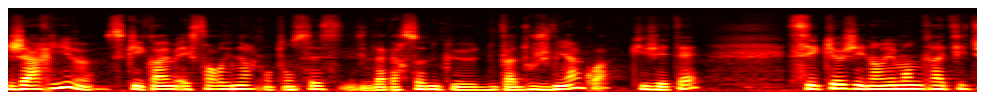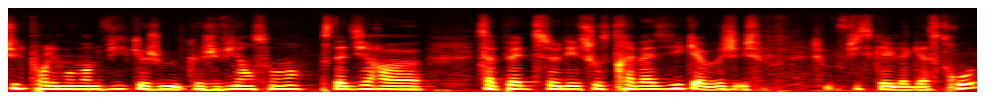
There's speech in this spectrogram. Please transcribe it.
j'arrive, ce qui est quand même extraordinaire quand on sait la personne que, d'où je viens, quoi, qui j'étais, c'est que j'ai énormément de gratitude pour les moments de vie que je, que je vis en ce moment. C'est-à-dire, euh, ça peut être des choses très basiques. Euh, mon fils qui a eu la gastro.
